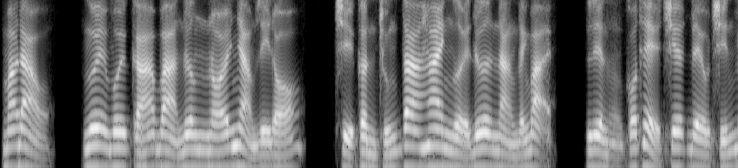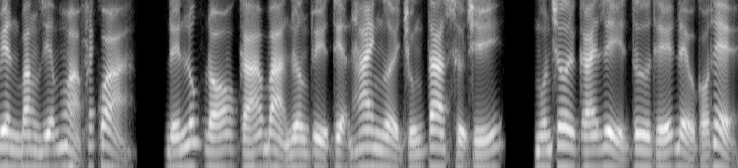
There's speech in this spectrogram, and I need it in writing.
Mã đảo, ngươi với cá bà nương nói nhảm gì đó, chỉ cần chúng ta hai người đưa nàng đánh bại, liền có thể chia đều chín viên băng diễm hỏa phách quả, đến lúc đó cá bà nương tùy tiện hai người chúng ta xử trí, muốn chơi cái gì tư thế đều có thể.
